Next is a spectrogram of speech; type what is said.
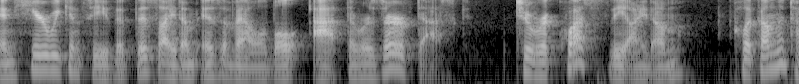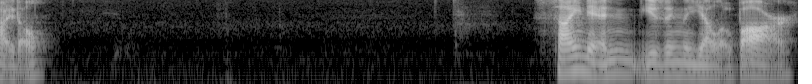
And here we can see that this item is available at the reserve desk. To request the item, click on the title, sign in using the yellow bar,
